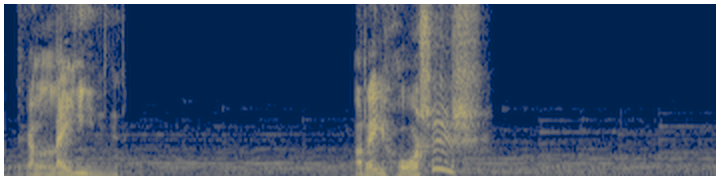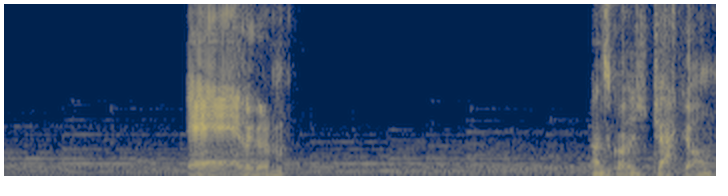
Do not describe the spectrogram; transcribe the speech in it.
It's like a lane. Are they horses? Yeah, look at him. Man's got his jacket on.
